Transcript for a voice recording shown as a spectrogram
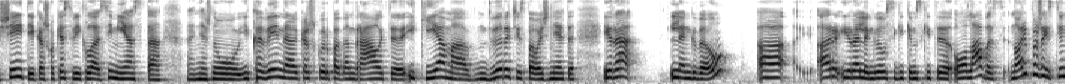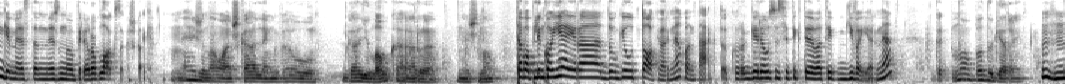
išeiti į kažkokias veiklas, į miestą, e, nežinau, į kavinę kažkur pabendrauti, į kiemą, dviračiais pavažinėti, yra lengviau Ar yra lengviau, sakykime, skaiti, o labas, nori pažaisti, jungiamės ten, nežinau, prie Robloxo kažkokio? Nežinau, aš ką lengviau, gal į lauką ar nežinau. Tavo aplinkoje yra daugiau tokio, ar ne, kontakto, kur geriau susitikti va taip gyvai, ar ne? Nu, būtų gerai. Mhm.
